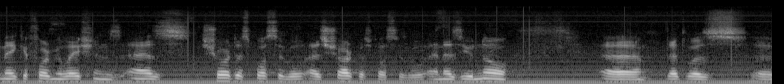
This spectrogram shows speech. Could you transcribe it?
make a formulations as short as possible, as sharp as possible. And as you know, uh, that was uh,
